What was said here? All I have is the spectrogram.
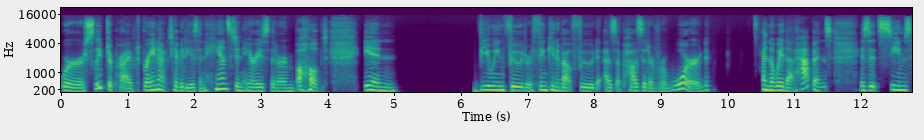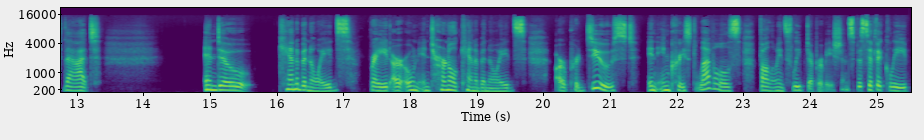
were sleep deprived, brain activity is enhanced in areas that are involved in viewing food or thinking about food as a positive reward. And the way that happens is it seems that endocannabinoids, right, our own internal cannabinoids, are produced in increased levels following sleep deprivation, specifically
